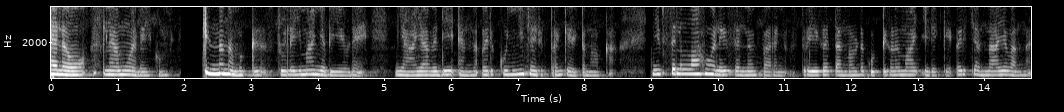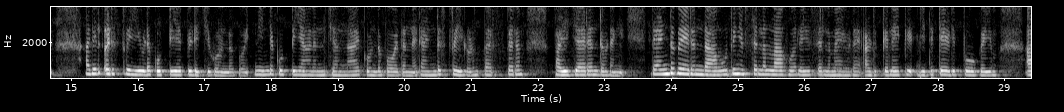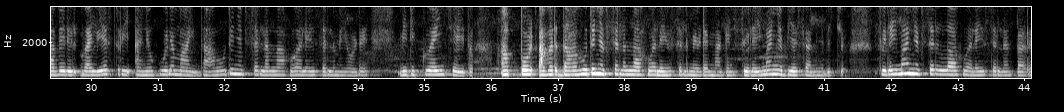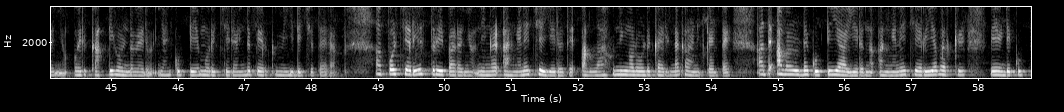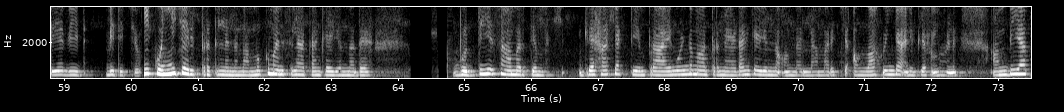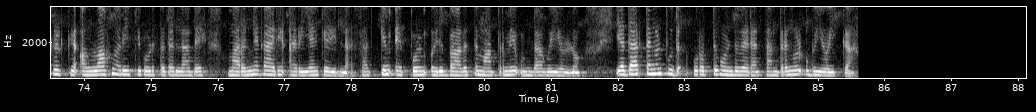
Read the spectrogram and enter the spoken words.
Hello അസ്ലാമു അലൈക്കും. ഇന്ന് നമുക്ക് സുലൈമാൻ നബിയുടെ ന്യായാവധി എന്ന ഒരു കുഞ്ഞു ചരിത്രം കേട്ടു നോക്കാം. നബ്സലല്ലാഹു അലൈഹി വസല്ലം പറഞ്ഞു സ്ത്രീകൾ തങ്ങളുടെ കുട്ടികളുമായി ഇരിക്കെ ഒരു ചെന്നായ വന്ന് അതിൽ ഒരു സ്ത്രീയുടെ കുട്ടിയെ പിടിച്ചു കൊണ്ടുപോയി. നിന്റെ കുട്ടിയാണെന്ന് ചെന്നായ കൊണ്ടുപോയതെന്ന് രണ്ട് സ്ത്രീകളും പരസ്പരം പഴിചാരാൻ തുടങ്ങി. രണ്ടുപേരും ദാവൂദ് നബ്സല്ലാഹു അലൈഹി വസല്ലമയുടെ അടുക്കലേക്ക് വിധി തേടി പോവുകയും അവരിൽ വലിയ സ്ത്രീ അനുകൂലമായി ദാവൂദ് നബ്സല്ലാഹു അലൈഹി വസല്ലമയോട് വിധിക്കുകയും ചെയ്തു. അപ്പോൾ അവർ ദാവൂദ് നബി സല്ലല്ലാഹു അലൈഹി വസല്ലമയുടെ മകൻ സുലൈമാൻ നബിയെ സമീപിച്ചു. സുലൈമാൻ നബി സല്ലല്ലാഹു അലൈഹി വസല്ലം പറഞ്ഞു ഒരു കത്തി കൊണ്ടുവരൂ ഞാൻ കുട്ടിയെ മുറിച്ച് രണ്ടു പേർക്കും വീതിച്ചു തരാം. അപ്പോൾ ചെറിയ സ്ത്രീ പറഞ്ഞു നിങ്ങൾ അങ്ങനെ ചെയ്യരുത് അള്ളാഹു നിങ്ങളോട് കരുണ കാണിക്കട്ടെ. അത് അവളുടെ കുട്ടിയായിരുന്നു. അങ്ങനെ ചെറിയവർക്ക് വേണ്ടി കുട്ടിയെ വിധി വിധിച്ചു. ഈ കുഞ്ഞു ചരിത്രത്തിൽ നിന്ന് നമുക്ക് മനസ്സിലാക്കാൻ കഴിയുന്നത് ബുദ്ധി സാമർഥ്യം ഗ്രഹശക്തിയും പ്രായം കൊണ്ട് മാത്രം നേടാൻ കഴിയുന്ന ഒന്നല്ല മറിച്ച് അള്ളാഹുവിന്റെ അനുഗ്രഹമാണ്. അമ്പിയാക്കൾക്ക് അള്ളാഹു അറിയിച്ചു കൊടുത്തതല്ലാതെ മറഞ്ഞ കാര്യം അറിയാൻ കഴിയില്ല. സത്യം എപ്പോഴും ഒരു ഭാഗത്ത് മാത്രമേ ഉണ്ടാകുകയുള്ളൂ യഥാർത്ഥങ്ങൾ പുറത്തു കൊണ്ടുവരാൻ തന്ത്രങ്ങൾ ഉപയോഗിക്കുക.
